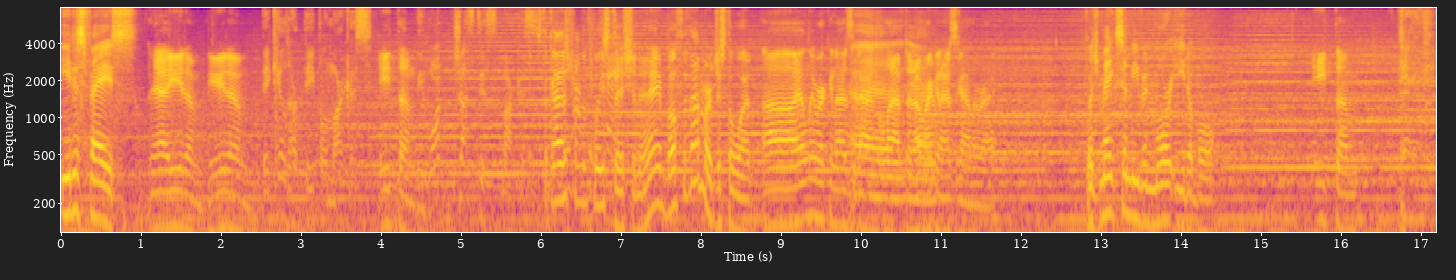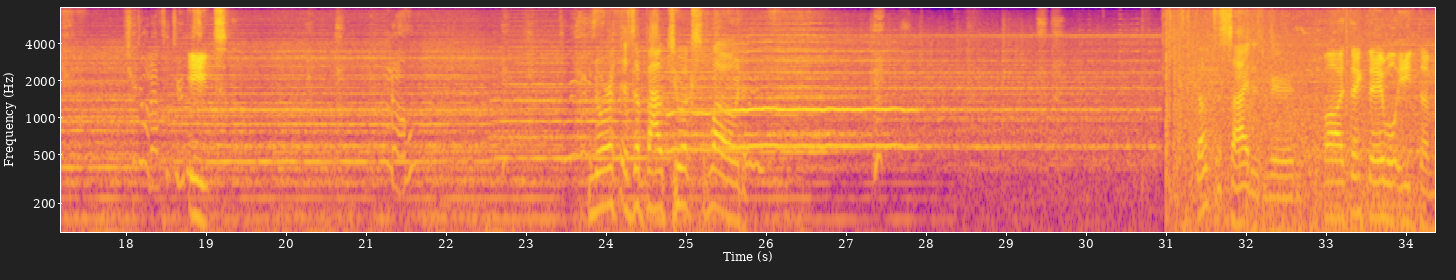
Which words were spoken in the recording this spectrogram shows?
Eat his face. Yeah, eat them, eat them, They killed our people, Marcus. eat them. We want justice, Marcus. It's The guys from the police station, eh? Both of them or just the one? Uh, I only recognize the guy on the left. left. I don't recognize the guy on the right. Which makes him even more eatable. Eat them. You don't have to do this. Eat. No. North is about to explode. don't decide is weird. Well, I think they will eat them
